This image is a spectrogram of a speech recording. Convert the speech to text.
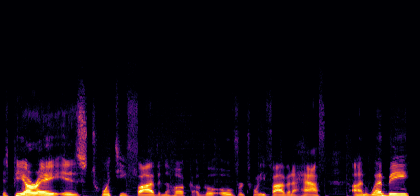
His PRA is 25 in the hook. I'll go over 25 and a half on Wemby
